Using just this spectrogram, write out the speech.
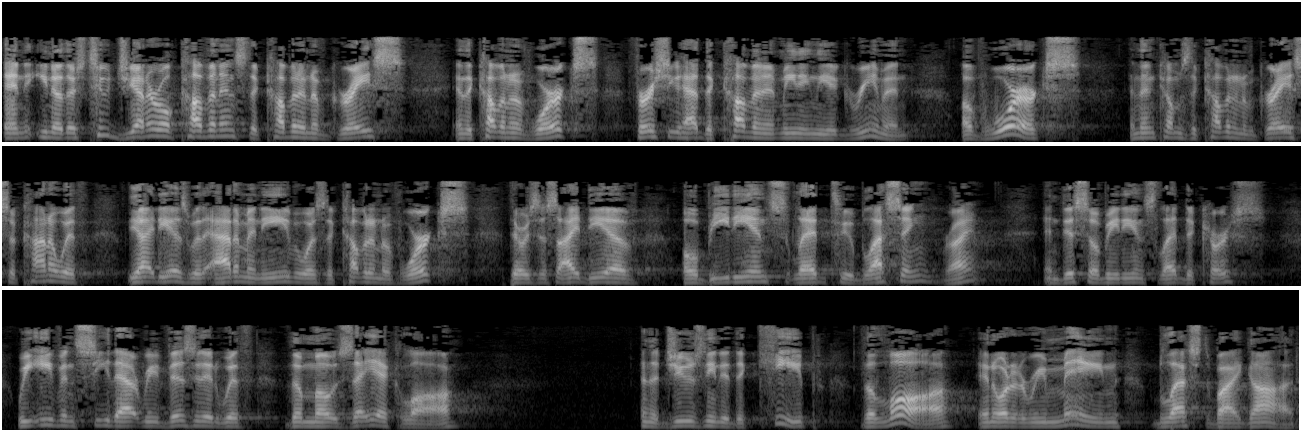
and, you know, there's two general covenants, the covenant of grace and the covenant of works. First, you had the covenant, meaning the agreement of works, and then comes the covenant of grace. So kind of with the ideas with Adam and Eve was the covenant of works. There was this idea of obedience led to blessing, right? And disobedience led to curse. We even see that revisited with the Mosaic law. And the Jews needed to keep the law in order to remain blessed by God.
